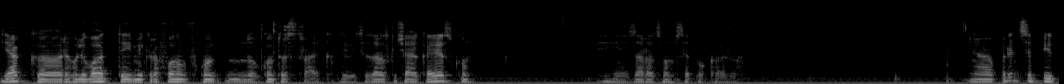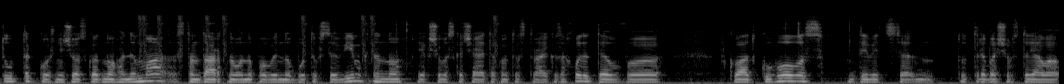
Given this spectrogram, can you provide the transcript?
як е, регулювати мікрофон ну, в Counter-Strike. Дивіться, зараз включаю КС-ку і зараз вам все покажу. Е, В принципі, тут також нічого складного нема. Стандартно воно повинно бути все ввімкнено. Якщо ви скачаєте Counter-Strike, заходите в вкладку голос, дивіться, тут треба, щоб стояла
